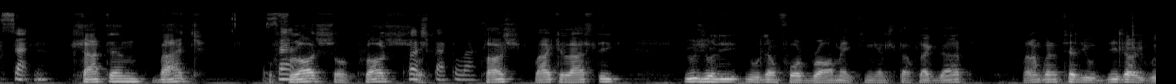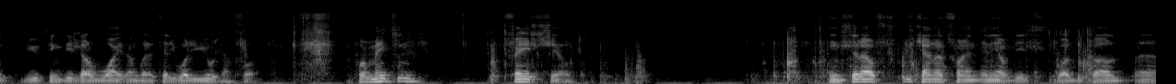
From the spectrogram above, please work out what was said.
Satin. satin back Satin. flush or plush or Plush back elastic. plush back elastic usually use them for bra making and stuff like that. But i'm going to tell you these are good you think these are wide. I'm going to tell you what you use them for. For making face shield. Instead of you cannot find any of these what we call uh,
